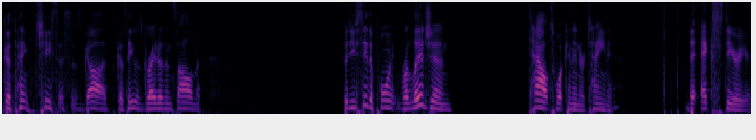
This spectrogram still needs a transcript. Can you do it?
Good thing Jesus is God because he was greater than Solomon. But you see the point? Religion touts what can entertain it, the exterior.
